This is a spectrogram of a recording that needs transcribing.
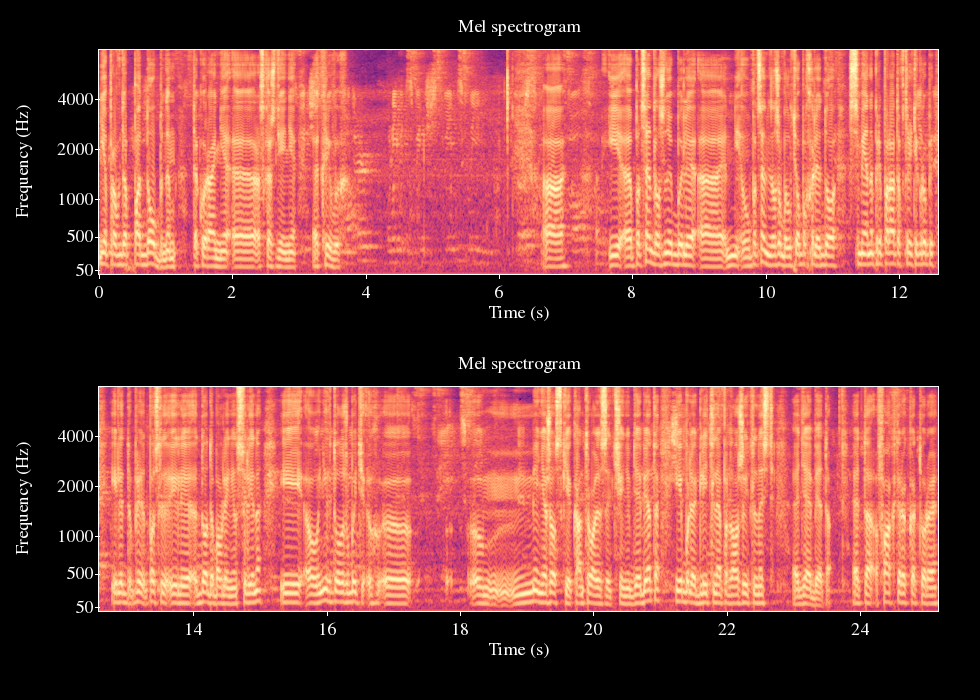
неправдоподобным такое раннее расхождение кривых. И пациенты должны были, у пациента должно быть опухоли до смены препаратов в третьей группе или после или до добавления инсулина, и у них должен быть менее жесткий контроль за течением диабета и более длительная продолжительность э, диабета. Это факторы, которые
